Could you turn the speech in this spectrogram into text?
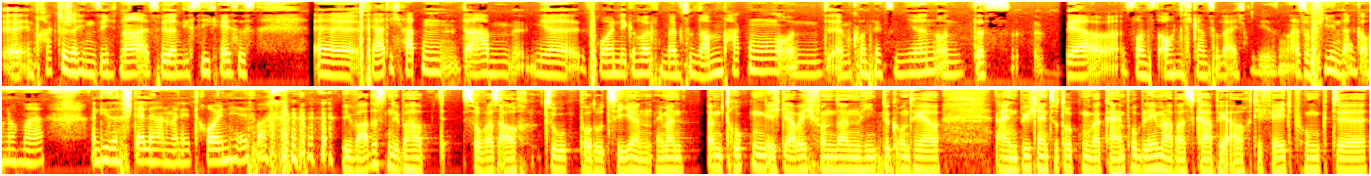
äh, in praktischer Hinsicht, na, als wir dann die C-Cases äh, fertig hatten, da haben mir Freunde geholfen beim Zusammenpacken und ähm, Konfektionieren und das wäre sonst auch nicht ganz so leicht gewesen. Also vielen Dank auch nochmal an dieser Stelle an meine treuen Helfer. Wie war das denn überhaupt, sowas auch zu produzieren? Ich meine, beim Drucken, ich glaube, ich von deinem Hintergrund her, ein Büchlein zu drucken war kein Problem, aber es gab ja auch die Fade-Punkte,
